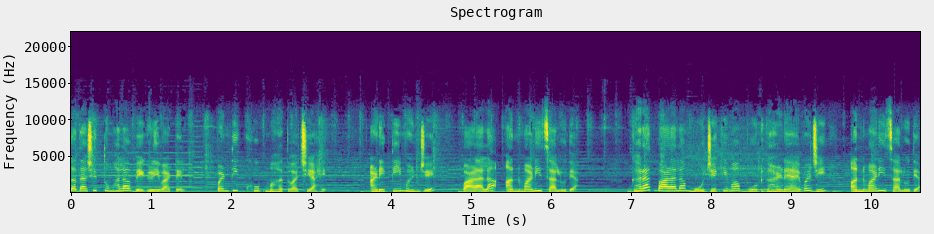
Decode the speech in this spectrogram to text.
कदाचित तुम्हाला वेगळी वाटेल पण ती खूप महत्वाची आहे. आणि ती म्हणजे बाळाला अनवाणी चालू द्या. घरात बाळाला मोजे किंवा बूट घालण्याऐवजी अनवाणी चालू द्या.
